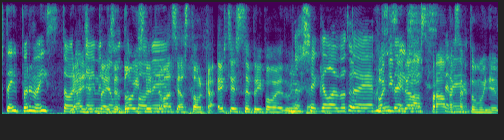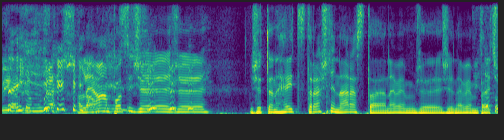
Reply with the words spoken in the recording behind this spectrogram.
v tej prvej story, Ja, že dajme to je, tomu to dovysvetľovacia storka. Ešte si chcem pripomenúť. No však, lebo to, je ako Chodí si veľa správ, tak sa k tomu ide vyjadriť. Ale ja mám pocit, že, že, že ten hejt strašne narastá, ja neviem, že, že neviem Ty sa prečo.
